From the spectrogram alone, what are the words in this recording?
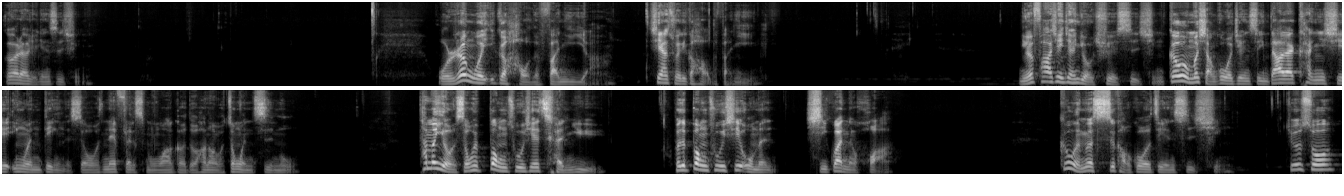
各位了解一件事情，我认为一个好的翻译啊，现在说一个好的翻译，你会发现一件很有趣的事情。各位有没有想过一件事情？大家在看一些英文电影的时候，Netflix、摩瓦哥都看到中文字幕，他们有时候会蹦出一些成语，或者蹦出一些我们习惯的话。各位有没有思考过这件事情？就是说。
